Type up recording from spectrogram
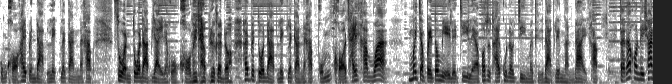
ผมขอให้เป็นดาบเล็กแล้วกันนะครับ ส่วนตัวดาบใหญ่เนี่ยโหขอไม่นับแล้วกันเนาะให้เป็นตัวดาบเล็กแล้วกันนะครับ ผมขอใช้คำว่า ไม่จำเป็นต้องมีเอเลจีแล้ว เพราะสุดท้ายคุณเอาจีนมาถือดาบเล่มนั้นได้ครับ แต่ถ้าคอนดิชัน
